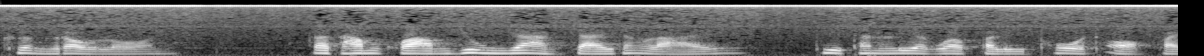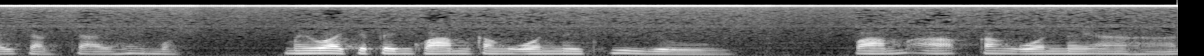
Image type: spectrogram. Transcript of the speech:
เครื่องเร่าร้อนกระทำความยุ่งยากใจทั้งหลาย ที่ท่านเรียกว่าปริโพธออกไปจากใจให้หมด ไม่ว่าจะเป็นความกังวลในที่อยู่ ความกังวลในอาหาร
